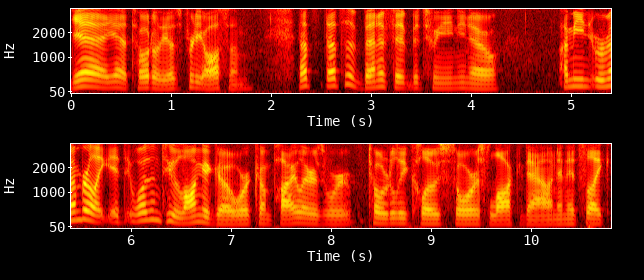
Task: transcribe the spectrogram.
Yeah, yeah, totally. That's pretty awesome. That's that's a benefit between you know, I mean, remember like it, it wasn't too long ago where compilers were totally closed source, locked down, and it's like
